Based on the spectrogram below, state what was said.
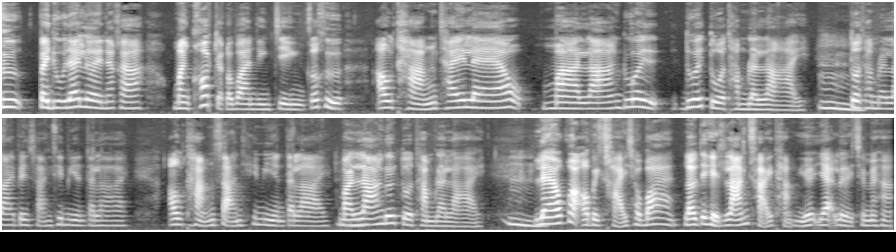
คือไปดูได้เลยนะคะ มันครอบจักรวาลจริง ๆ ก็คือ เอาถังใช้แล้วมาล้างด้วยด้วยตัวทำละลายอืมตัวทำละลายเป็นสารเคมีอันตราย เอาถังสารเคมีอันตราย มาล้างด้วยตัวทำละลายอืมแล้วก็เอาไปขายชาวบ้าน เราจะเห็นร้านขายถังเยอะแยะเลยใช่ไหมคะ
